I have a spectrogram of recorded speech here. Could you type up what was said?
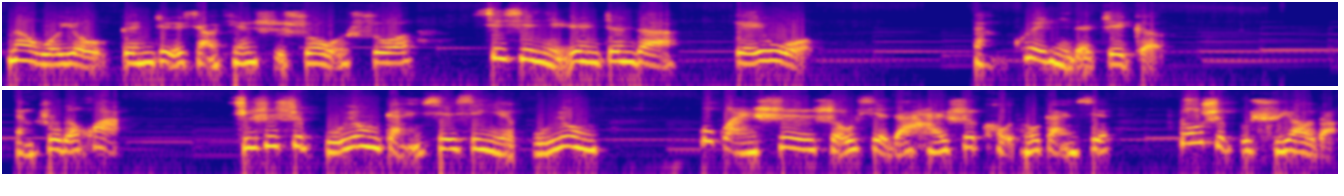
那我有跟这个小天使说，我说谢谢你认真的给我反馈你的这个想说的话，其实是不用感谢信，也不用，不管是手写的还是口头感谢，都是不需要的，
